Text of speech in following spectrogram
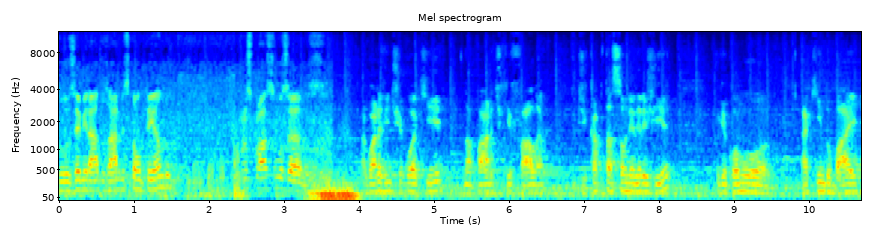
dos Emirados Árabes estão tendo para os próximos anos. Agora a gente chegou aqui na parte que fala de captação de energia, porque como aqui em Dubai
